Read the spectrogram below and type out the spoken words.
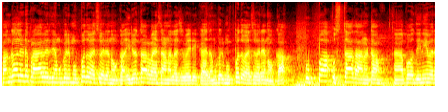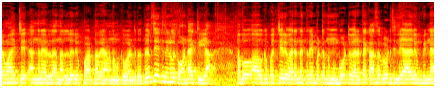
പങ്കാളിയുടെ പ്രായപരിധി നമുക്കൊരു മുപ്പത് വയസ്സ് വരെ നോക്കാം. ഇരുപത്താറ് വയസ്സാണല്ലോ ജുവൈരിയൊക്കെ ആയത്. നമുക്കൊരു മുപ്പത് വയസ്സ് വരെ നോക്കാം. ഉപ്പ ഉസ്താദാണ് കേട്ടോ അപ്പോൾ ദിനീപരമായിട്ട് അങ്ങനെയുള്ള നല്ലൊരു പാർട്ട്ണറെയാണ് നമുക്ക് വേണ്ടത്. തീർച്ചയായിട്ടും നിങ്ങൾ കോൺടാക്റ്റ് ചെയ്യുക അപ്പോൾ അവർക്ക് പറ്റിയൊരു വരൻ എത്രയും പെട്ടെന്ന് മുമ്പോട്ട് വരട്ടെ. കാസർഗോഡ് ജില്ലയായാലും പിന്നെ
